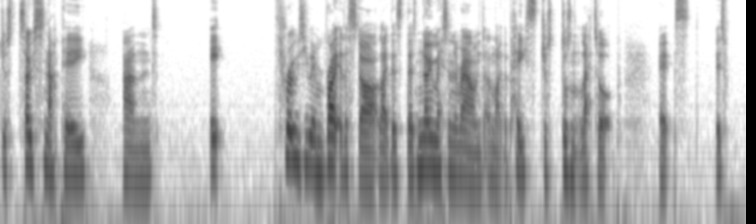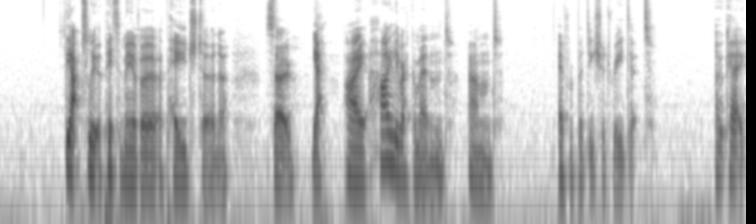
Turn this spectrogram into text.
just so snappy, and it throws you in right at the start. Like there's there's no messing around, and like the pace just doesn't let up. It's it's the absolute epitome of a, a page turner. So yeah, I highly recommend, and everybody should read it. Okay.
